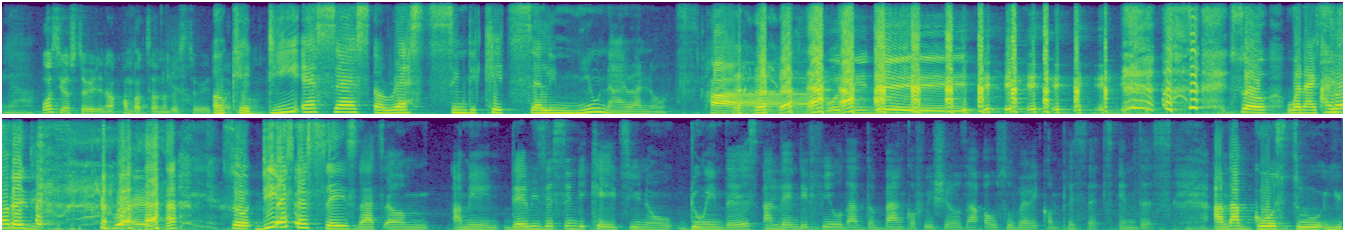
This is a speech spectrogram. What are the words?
Yeah, yeah. What's your story then? I'll come back to another story. Okay, DSS arrests syndicate selling new Naira notes. Ha, so when I saw I said it. so DSS says that um, I mean, there is a syndicate, you know, doing this, and mm. then they feel that the bank officials are also very complicit in this. And that goes to you,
